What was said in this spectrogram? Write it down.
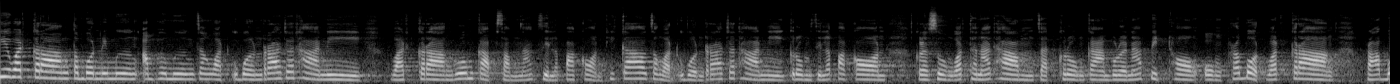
ที่วัดกลางตำบลในเมืองอำเภอเมืองจังหวัดอุบลราชธานี วัดกลางร่วมกับสำนักศิลปากรที่ 9 จังหวัดอุบลราชธานี กรมศิลปากร กระทรวงวัฒนธรรม จัดโครงการบูรณะปิดทององค์พระบทวัดกลาง พระโบ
